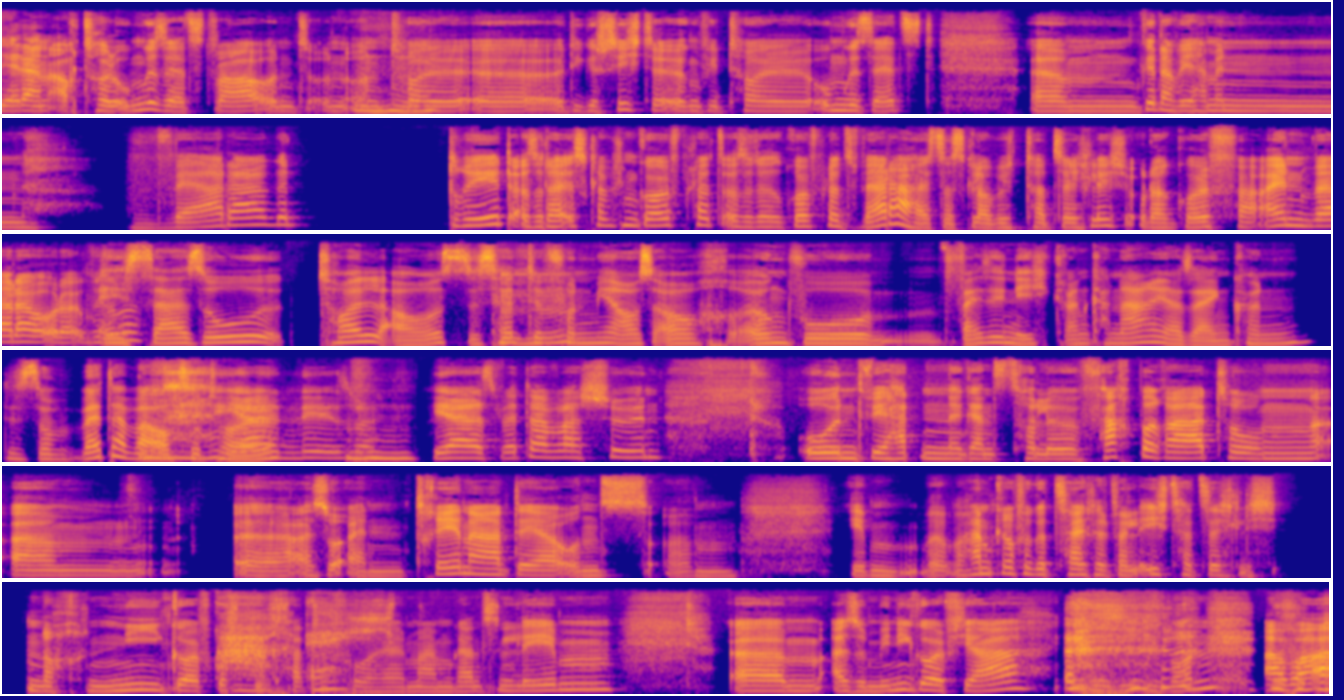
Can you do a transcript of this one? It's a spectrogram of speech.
der dann auch toll umgesetzt war und, und, und mhm. toll, äh, die Geschichte irgendwie toll umgesetzt. Ähm, genau, wir haben in Werder gedreht. Also da ist, glaube ich, ein Golfplatz. Also der Golfplatz Werder heißt das, glaube ich, tatsächlich. Oder Golfverein Werder oder irgendwie Es sah so toll aus. Das hätte mhm. von mir aus auch irgendwo, weiß ich nicht, Gran Canaria sein können. Das so, Wetter war auch so toll. ja, nee, war, mhm. ja, das Wetter war schön. Und wir hatten eine ganz tolle Fachberatung. Ähm, äh, also ein Trainer, der uns ähm, eben äh, Handgriffe gezeigt hat, weil ich tatsächlich noch nie Golf gespielt Ach, hatte echt? vorher in meinem ganzen Leben. Ähm, also Minigolf ja, Yvonne, aber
